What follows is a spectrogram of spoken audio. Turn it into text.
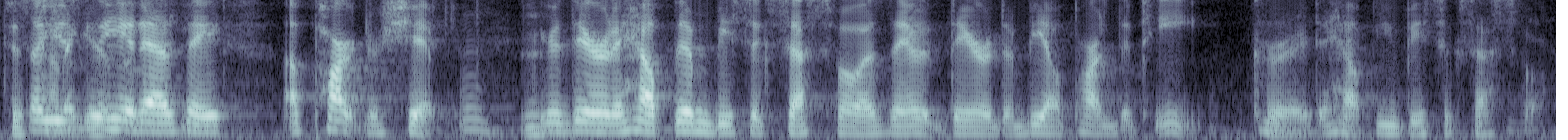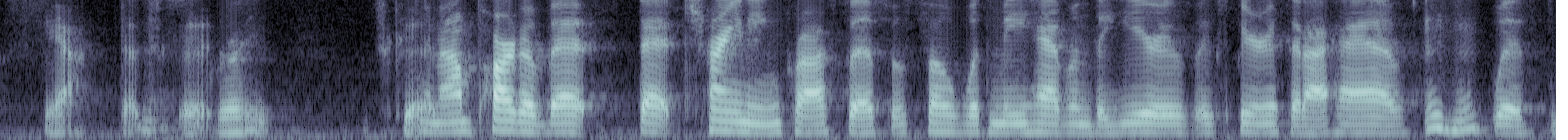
just So kind you of see it as a, keys. a partnership. You're there to help them be successful as they're there to be a part of the team. Correct, To help you be successful. Yeah, that's, good. Great. That's good. And I'm part of that that training process. And so, with me having the years of experience that I have Mm-hmm. with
